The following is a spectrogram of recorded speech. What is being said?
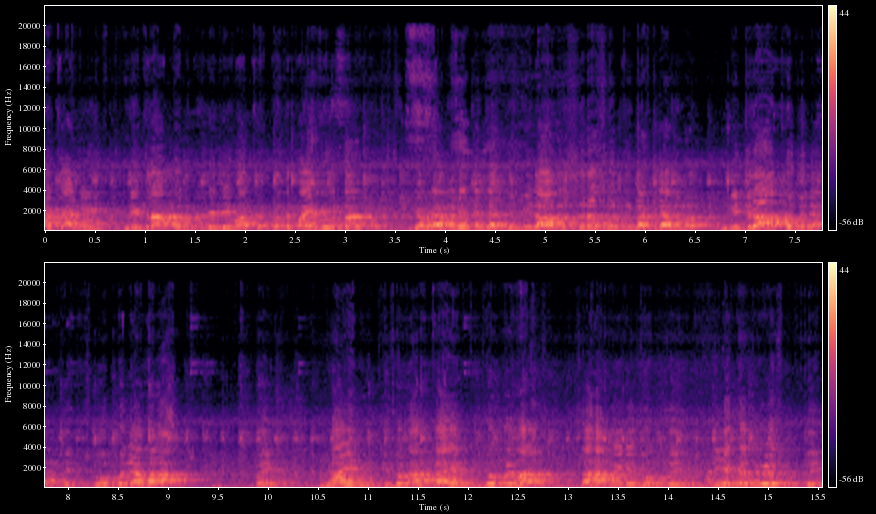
ठिकाणी निद्रापद म्हणजे देवाचं पद पाहिजे होतं. एवढ्यामध्ये त्याच्या दिबीला आलं सरस्वती बसल्यामुळं निद्रापद द्या म्हणजे झोप द्या मला. होय. कायमची झोप कायमची झोप आहे मला. सहा महिने झोपतोय आणि एकच वेळेस उठतोय.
